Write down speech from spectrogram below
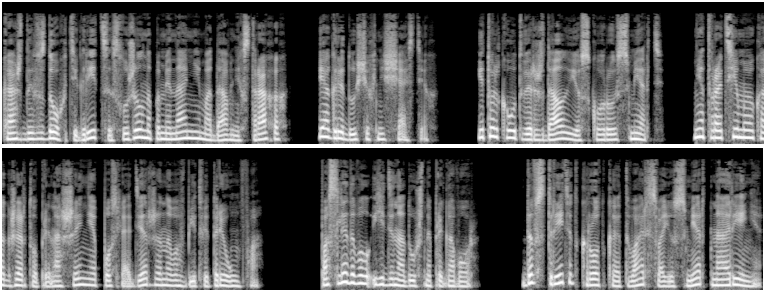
Каждый вздох тигрицы служил напоминанием о давних страхах и о грядущих несчастьях, и только утверждал ее скорую смерть неотвратимую как жертвоприношение после одержанного в битве триумфа. Последовал единодушный приговор. Да встретит кроткая тварь свою смерть на арене,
